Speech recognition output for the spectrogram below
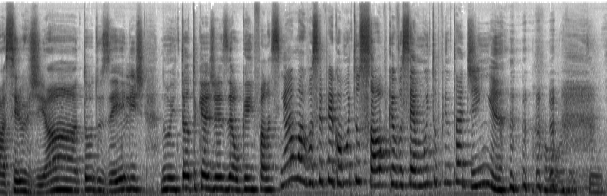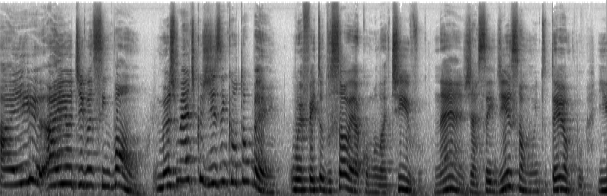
a cirurgiã, todos eles. No entanto, que às vezes alguém fala assim: Ah, mas você pegou muito sol porque você é muito pintadinha. Oh, aí, aí eu digo assim: Bom, meus médicos dizem que eu tô bem. O efeito do sol é acumulativo, né? Já sei disso há muito tempo. E,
